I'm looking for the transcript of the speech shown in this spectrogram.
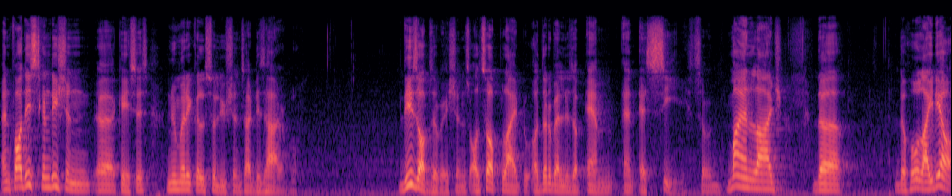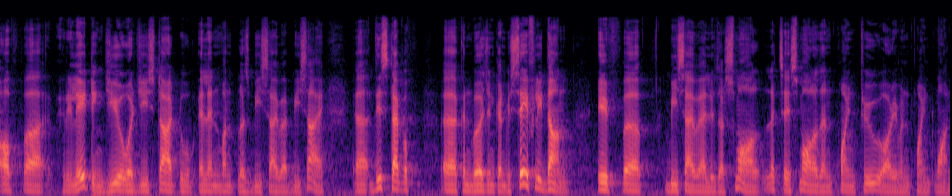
and for these condition uh, cases numerical solutions are desirable. These observations also apply to other values of m and S c. So, by and large the, the whole idea of uh, relating g over g star to ln 1 plus b psi by b psi, uh, this type of uh, conversion can be safely done if uh, b psi values are small, let us say smaller than 0.2 or even 0.1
